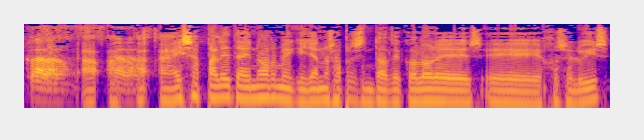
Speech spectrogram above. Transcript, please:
Claro, a, a- claro. a- a esa paleta enorme que ya nos ha presentado de colores eh, José Luis,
